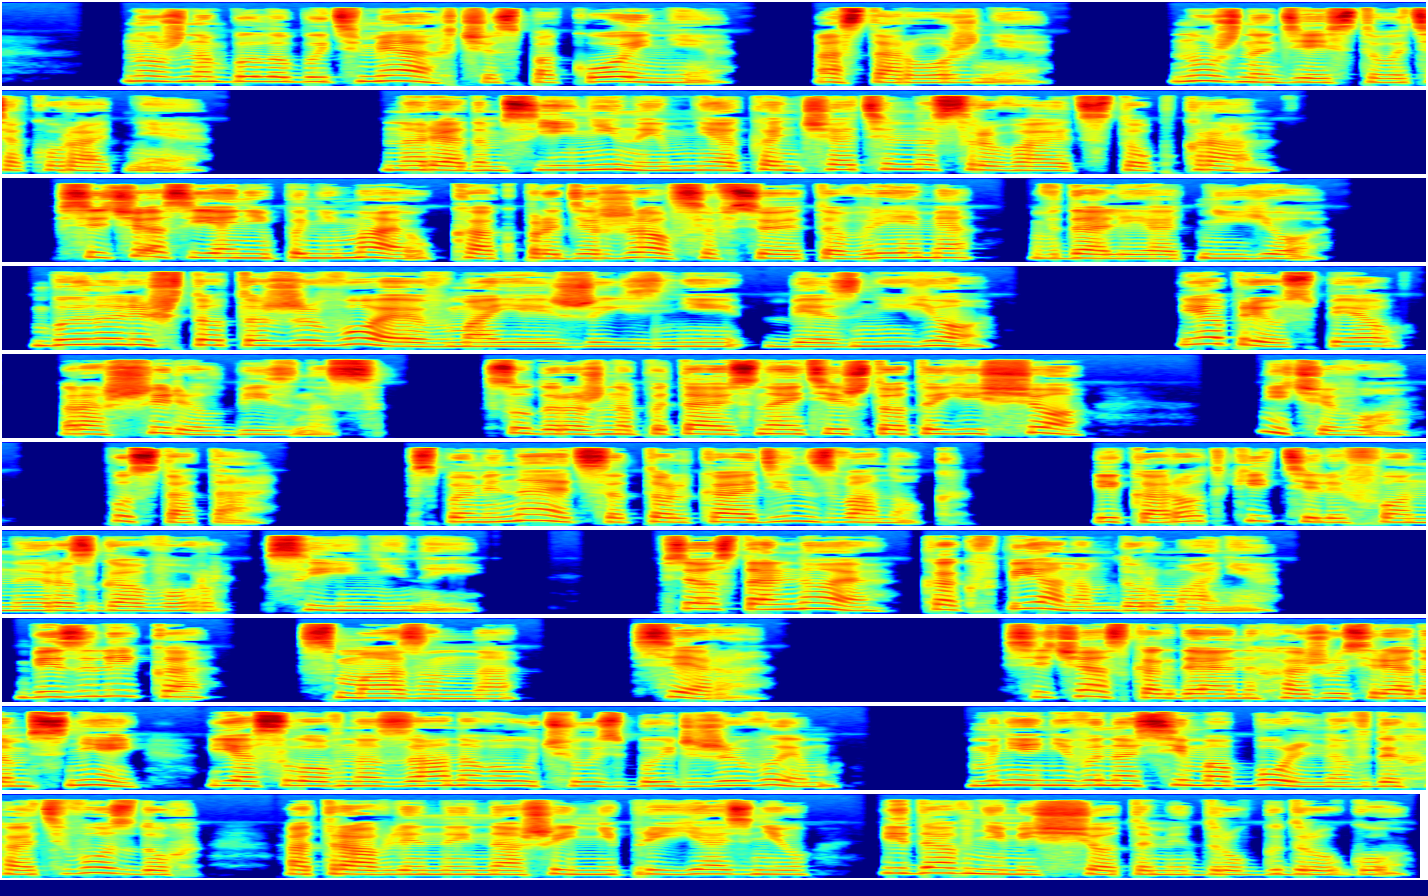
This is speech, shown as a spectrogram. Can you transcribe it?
Нужно было быть мягче, спокойнее, осторожнее. Нужно действовать аккуратнее. Но рядом с Яниной мне окончательно срывает стоп-кран. Сейчас я не понимаю, как продержался все это время вдали от нее. Было ли что-то живое в моей жизни без нее? Я преуспел, расширил бизнес. Судорожно пытаюсь найти что-то еще. Ничего. Пустота. Вспоминается только один звонок и короткий телефонный разговор с Яниной. Все остальное, как в пьяном дурмане. Безлико, смазанно, серо. Сейчас, когда я нахожусь рядом с ней, я словно заново учусь быть живым. Мне невыносимо больно вдыхать воздух, отравленный нашей неприязнью и давними счетами друг к другу.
